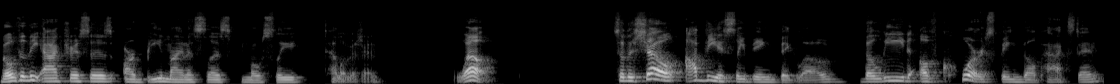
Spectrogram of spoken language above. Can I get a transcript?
Both of the actresses are B minus list, mostly television. Well, so the show, obviously being Big Love, the lead, of course, being Bill Paxton.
